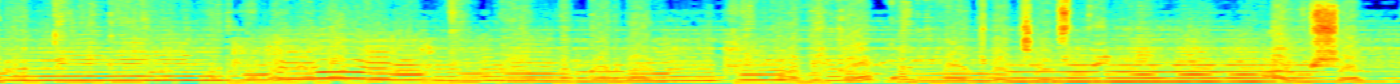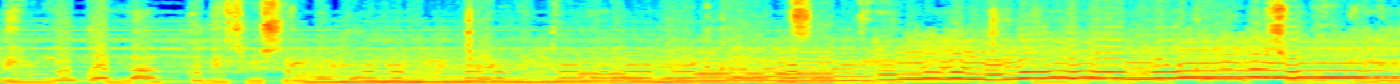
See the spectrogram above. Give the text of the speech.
कोणतेही ध्येय पूर्ण होण्या कधीच विसरू नका. ज्यांनी तुम्हाला वाईट काळात साथ दिली जे तुम्हाला वाईट काळात सोडून गेले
